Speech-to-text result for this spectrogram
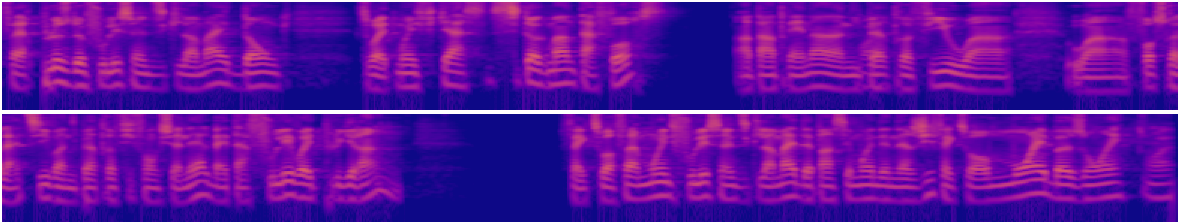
faire plus de foulée sur un 10 km, donc tu vas être moins efficace. Si tu augmentes ta force en t'entraînant en hypertrophie ou, en, ou en force relative, en hypertrophie fonctionnelle, ben, ta foulée va être plus grande. Fait que tu vas faire moins de foulée sur un 10 km, dépenser moins d'énergie, fait que tu vas avoir moins besoin Ouais.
